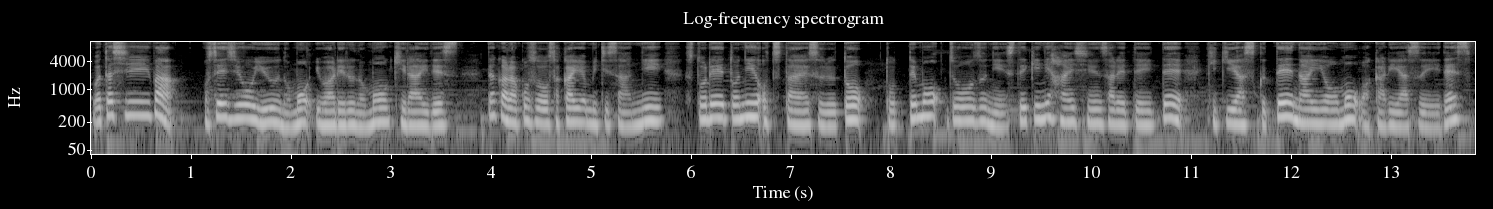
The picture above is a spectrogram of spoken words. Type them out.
私はお世辞を言うのも言われるのも嫌いです。だからこそ坂井道さんにストレートにお伝えするととっても上手に素敵に配信されていて聞きやすくて内容も分かりやすいです。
